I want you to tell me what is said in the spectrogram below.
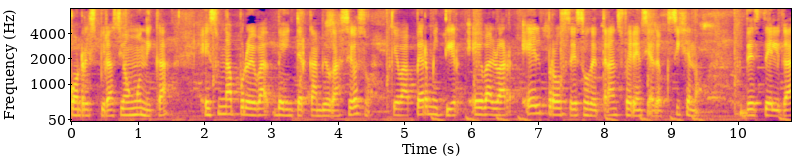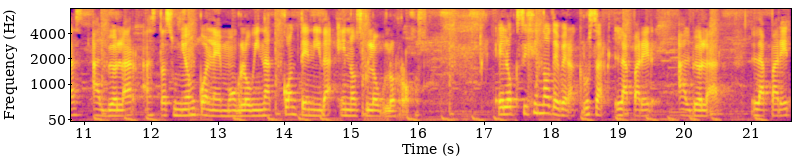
con respiración única es una prueba de intercambio gaseoso que va a permitir evaluar el proceso de transferencia de oxígeno desde el gas alveolar hasta su unión con la hemoglobina contenida en los glóbulos rojos. El oxígeno deberá cruzar la pared alveolar, la pared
